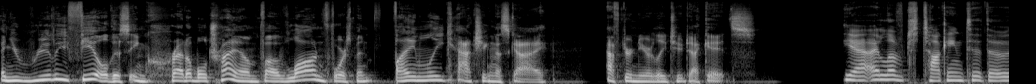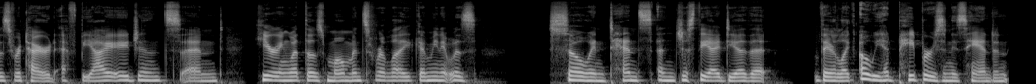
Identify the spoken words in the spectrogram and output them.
and you really feel this incredible triumph of law enforcement finally catching this guy after nearly two decades. Yeah, I loved talking to those retired FBI agents and hearing what those moments were like. I mean, it was so intense. And just the idea that they're like, oh, he had papers in his hand. And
